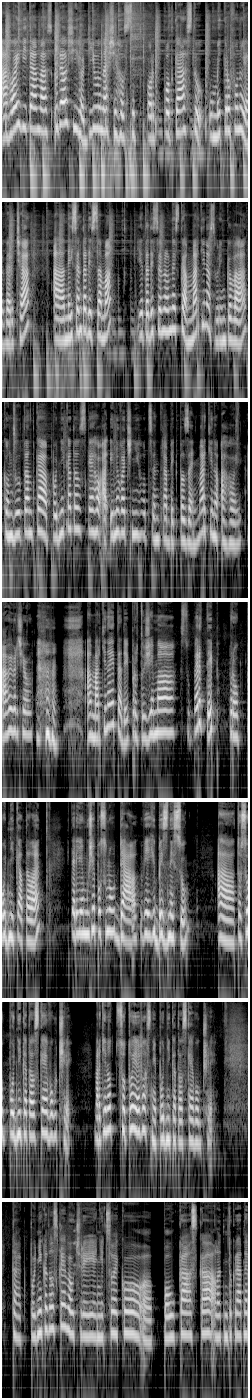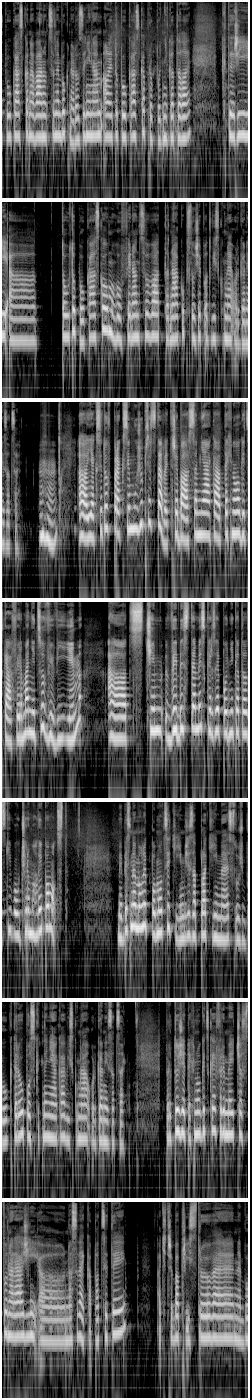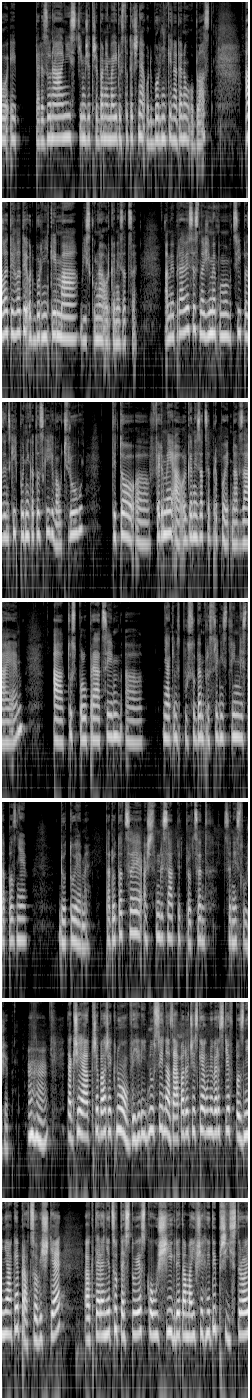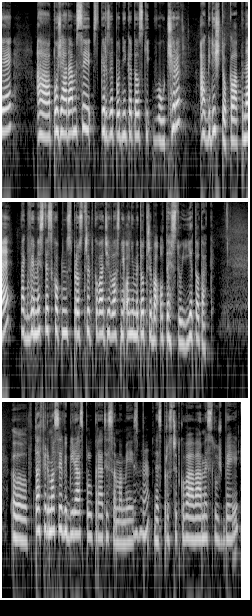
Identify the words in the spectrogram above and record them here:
Ahoj, vítám vás u dalšího dílu našeho Sitport podcastu. U mikrofonu je Verča a nejsem tady sama. Je tady se mnou dneska Martina Surinková, konzultantka podnikatelského a inovačního centra Big Plzeň. Martino, ahoj. Ahoj, Verčo. a Martina je tady, protože má super tip pro podnikatele, který je může posunout dál v jejich biznisu. A to jsou podnikatelské vouchery. Martino, co to je vlastně podnikatelské vouchery? Tak podnikatelské vouchery je něco jako eh, poukázka, ale tentokrát ne poukázka na Vánoce nebo k narozeninám, ale je to poukázka pro podnikatele, kteří uh, touto poukázkou mohou financovat nákup služeb od výzkumné organizace. Uh-huh. A jak si to v praxi můžu představit? Třeba jsem nějaká technologická firma, něco vyvíjím a s čím vy byste mi skrze podnikatelský voucher mohli pomoct? My bychom mohli pomoci tím, že zaplatíme službu, kterou poskytne nějaká výzkumná organizace. Protože technologické firmy často naráží eh, na své kapacity, ať třeba přístrojové nebo i personální, s tím, že třeba nemají dostatečné odborníky na danou oblast, ale tyhle ty odborníky má výzkumná organizace. A my právě se snažíme pomocí plzeňských podnikatelských voucherů tyto eh, firmy a organizace propojit navzájem a tu spolupráci eh, nějakým způsobem prostřednictvím města Plzně dotujeme. Ta dotace je až 75% ceny služeb. Mm-hmm. Takže já třeba řeknu, vyhlídnu si na Západočeské univerzitě v Plzni nějaké pracoviště, eh, které něco testuje, zkouší, kde tam mají všechny ty přístroje a požádám si skrze podnikatelský voucher a když to klapne, tak vy mi jste schopni zprostředkovat, že vlastně oni mi to třeba otestují. Je to tak? Eh, ta firma si vybírá spolupráci sama. My uh-huh. nesprostředkováváme služby.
